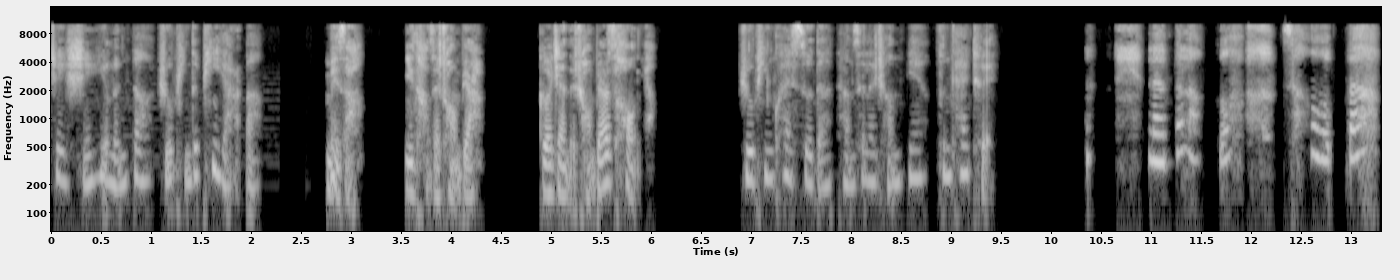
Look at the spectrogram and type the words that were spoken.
这时又轮到如萍的屁眼了。妹子，你躺在床边，哥站在床边操你。如萍快速的躺在了床边，分开腿。来吧，老公，操我吧。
